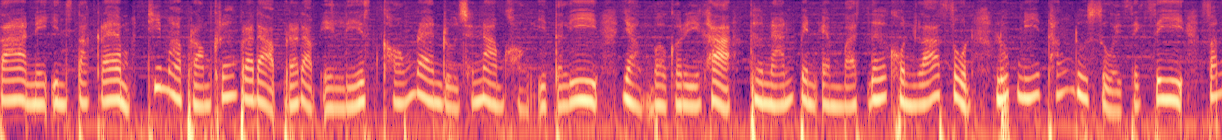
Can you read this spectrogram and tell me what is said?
ซ่าในอินสตาแกรมที่มาพร้อมเครื่องประดับระดับเอลิสของแบรนด์หรูชั้นนำของอิตาลีอย่างเบลกอรีค่ะ เธอนั้นเป็นแอมบาสเดอร์คนล่าสุด ลุคนี้ทั้งดูสวยเซ็กซี่ ซ่อน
